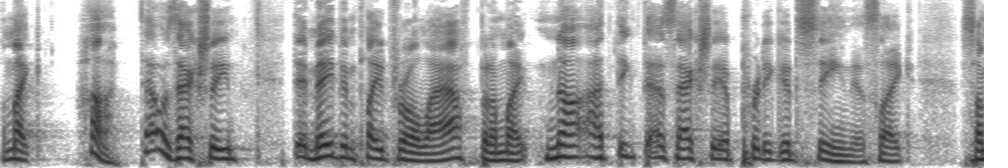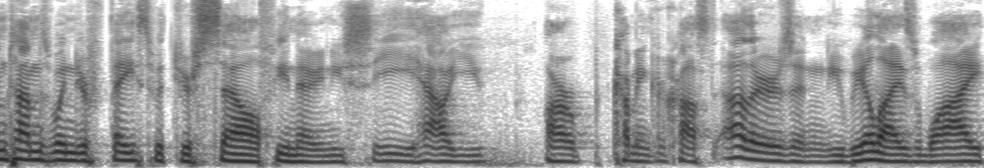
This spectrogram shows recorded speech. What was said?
I'm like, "Huh, that was actually that may have been played for a laugh, but I'm like, no, I think that's actually a pretty good scene." It's like sometimes when you're faced with yourself, you know, and you see how you are coming across to others, and you realize why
